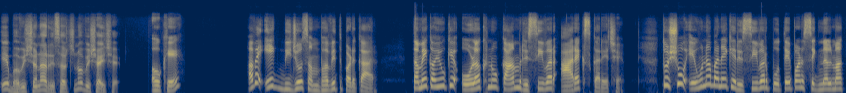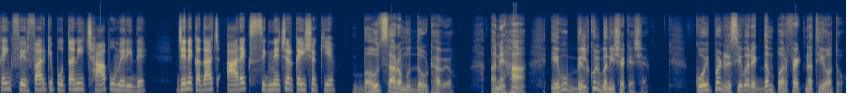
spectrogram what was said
એ ભવિષ્યના રિસર્ચનો વિષય છે. ઓકે. હવે એક બીજો સંભવિત પડકાર. તમે કહ્યું કે ઓળખનું કામ રિસીવર આરએક્સ કરે છે. તો શું એવું ન બને કે રિસીવર પોતે પણ સિગ્નલમાં કંઈક ફેરફાર કે પોતાની છાપ ઉમેરી દે જેને કદાચ આરએક્સ સિગ્નેચર કહી શકીએ? બહુ જ સારો મુદ્દો ઉઠાવ્યો. અને હા એવું બિલકુલ બની શકે છે. કોઈ પણ રિસીવર એકદમ પરફેક્ટ નથી હોતો.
